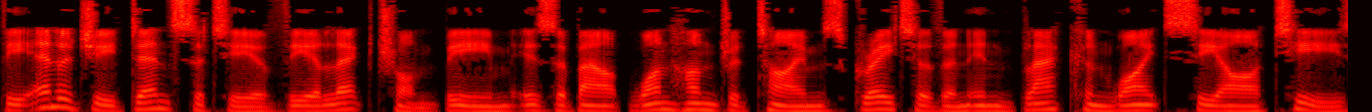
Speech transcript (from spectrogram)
The energy density of the electron beam is about 100 times greater than in black and white CRTs.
